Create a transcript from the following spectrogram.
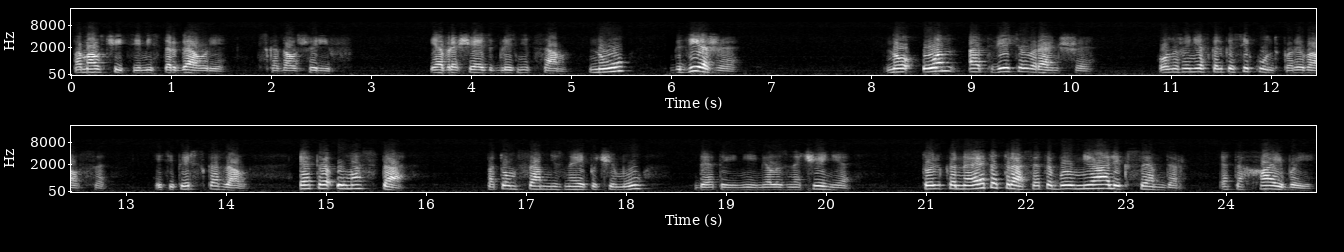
«Помолчите, мистер Гаури», — сказал шериф. И, обращаясь к близнецам, «Ну, где же?» Но он ответил раньше. Он уже несколько секунд порывался и теперь сказал, «Это у моста». Потом, сам не зная почему, да это и не имело значения, только на этот раз это был не Александр, это Хайбей.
